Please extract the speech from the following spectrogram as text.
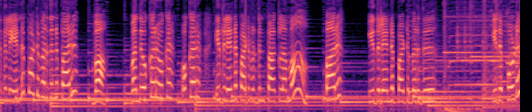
இதுல என்ன பாட்டு வருதுன்னு பாரு. வா வந்து உட்காரு உட்காரு உட்காரு இதுல என்ன பாட்டு வருதுன்னு பார்க்கலாமா பாரு இதுல என்ன பாட்டு வருது? இத போடு.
